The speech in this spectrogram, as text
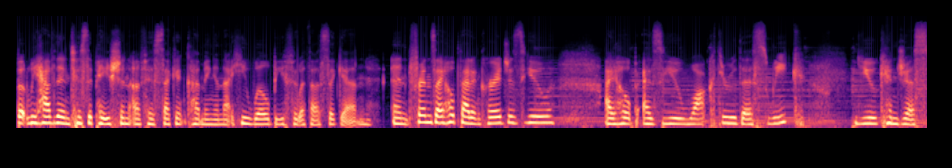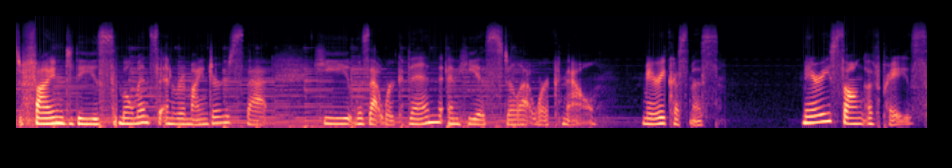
but we have the anticipation of his second coming and that he will be with us again. And friends, I hope that encourages you. I hope as you walk through this week, you can just find these moments and reminders that He was at work then, and he is still at work now. Merry Christmas. Mary's Song of Praise,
